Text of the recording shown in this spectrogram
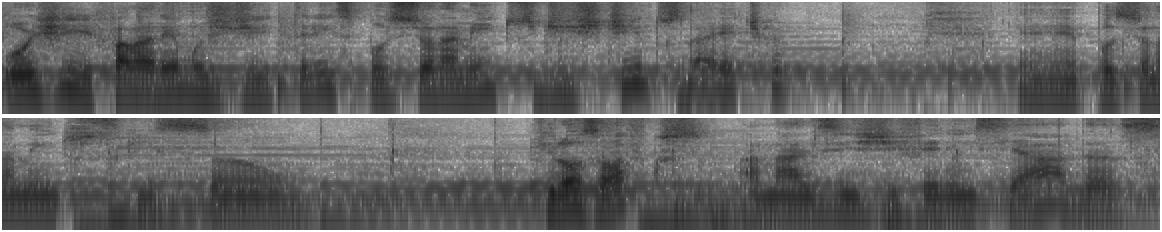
Hoje falaremos de três posicionamentos distintos da ética, é, posicionamentos que são filosóficos, análises diferenciadas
